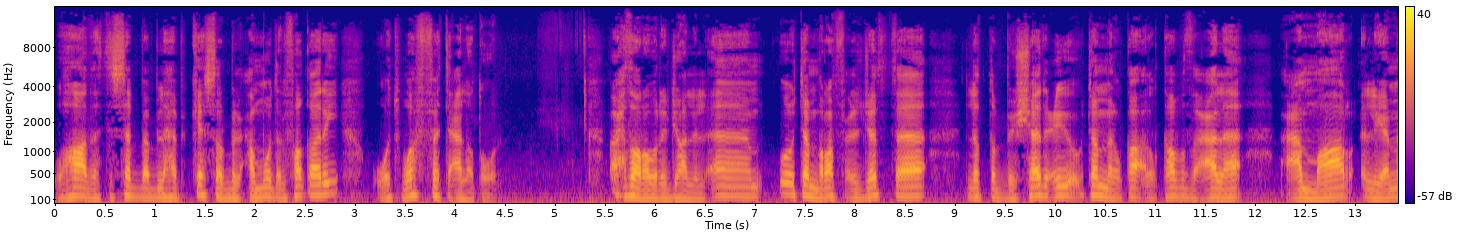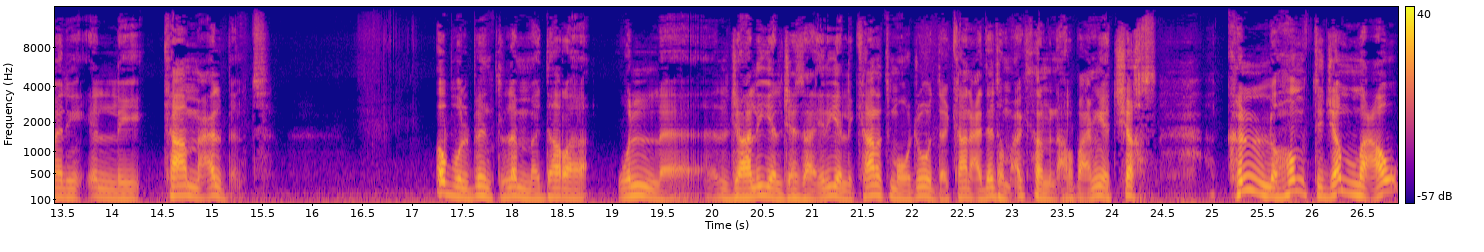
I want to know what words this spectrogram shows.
وهذا تسبب لها بكسر بالعمود الفقري وتوفت على طول. احضروا رجال الأمن وتم رفع الجثة للطب الشرعي وتم إلقاء القبض على عمار اليمني اللي كان مع البنت. أبو البنت لما درى والجالية الجزائرية اللي كانت موجودة كان عددهم أكثر من 400 شخص كلهم تجمعوا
